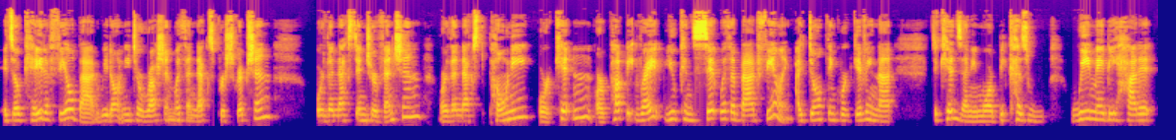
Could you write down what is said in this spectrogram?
it's okay to feel bad we don't need to rush in with the next prescription or the next intervention or the next pony or kitten or puppy right you can sit with a bad feeling i don't think we're giving that to kids anymore because we maybe had it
